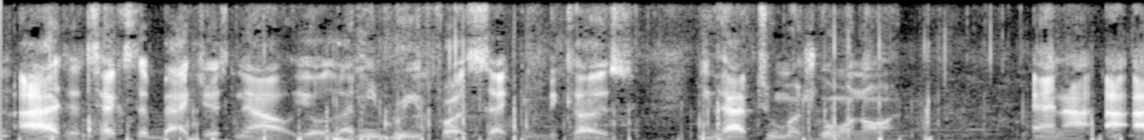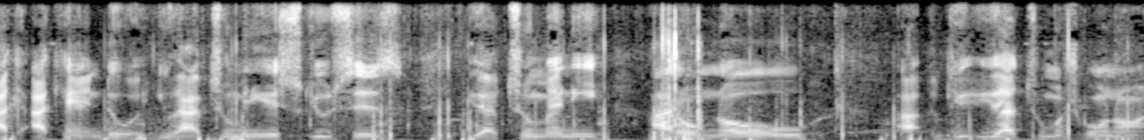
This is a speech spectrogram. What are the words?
And I had to text her back just now, yo, let me breathe for a second because you have too much going on. And I, I, I can't do it. You have too many excuses. You have too many, I don't know. I, you, you have too much going on.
